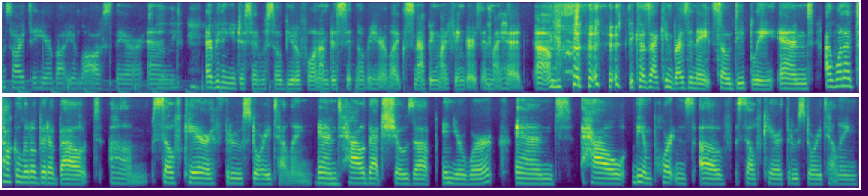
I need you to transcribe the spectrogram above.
I'm sorry to hear about your loss there. And everything you just said was so beautiful. And I'm just sitting over here, like snapping my fingers in my head um, because I can resonate so deeply. And I want to talk a little bit about um, self care through storytelling mm-hmm. and how that shows up in your work and how the importance of self care through storytelling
